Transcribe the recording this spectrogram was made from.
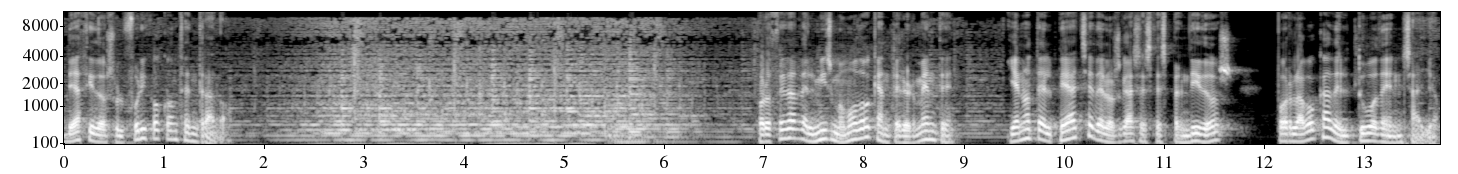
de ácido sulfúrico concentrado. Proceda del mismo modo que anteriormente y anote el pH de los gases desprendidos por la boca del tubo de ensayo.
